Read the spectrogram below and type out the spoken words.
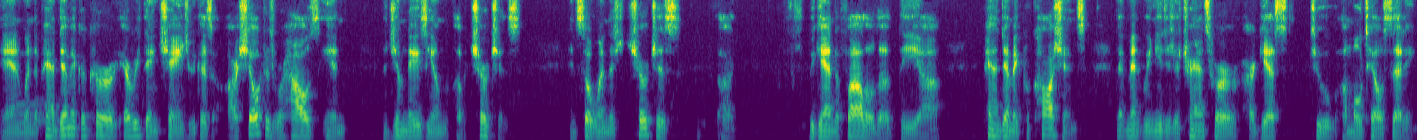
And when the pandemic occurred, everything changed because our shelters were housed in the gymnasium of churches. And so when the churches uh, began to follow the, the uh, pandemic precautions, that meant we needed to transfer our guests to a motel setting.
